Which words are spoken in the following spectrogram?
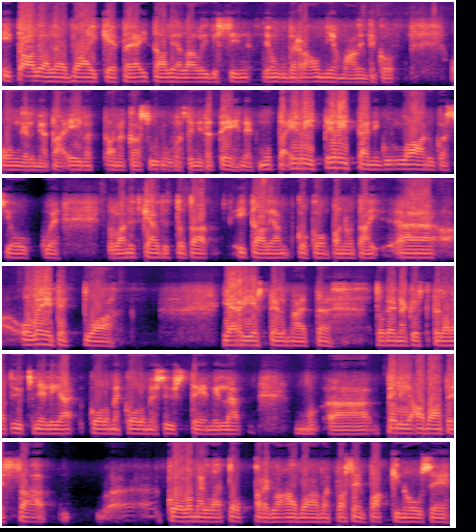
Italialle on vaikeaa ja Italialla oli vissiin jonkun verran omia maalinteko-ongelmia tai eivät ainakaan sujuvasti niitä tehneet, mutta eri, erittäin niin kuin laadukas joukkue. Me ollaan nyt käyty tuota Italian kokoonpano tai ää, oletettua järjestelmä, että todennäköisesti pelaavat 1-4-3-3 systeemillä ää, peli avatessa kolmella topparilla avaavat, vasen pakki nousee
